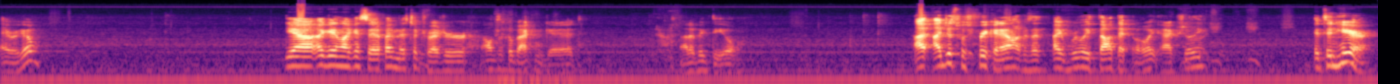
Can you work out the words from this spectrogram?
There we go. Yeah, again, like I said, if I missed a treasure, I'll just go back and get it. Not a big deal. I, I just was freaking out because I, I really thought that... Oh, wait, actually... It's in here.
